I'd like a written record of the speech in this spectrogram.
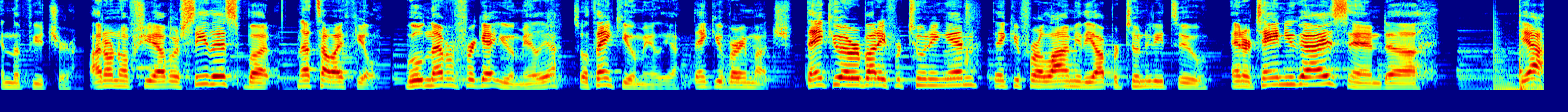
in the future. I don't know if she ever see this, but that's how I feel. We'll never forget you, Amelia. So thank you, Amelia. Thank you very much. Thank you, everybody, for tuning in. Thank you for allowing me the opportunity to entertain you guys. And uh, yeah.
